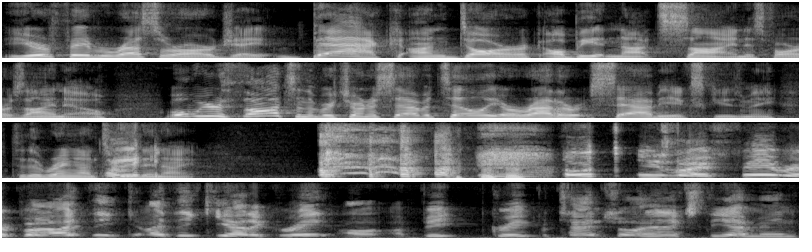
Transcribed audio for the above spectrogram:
Your favorite wrestler, RJ, back on Dark, albeit not signed, as far as I know. What were your thoughts on the return of Sabbatelli, or rather, Sabby, excuse me, to the ring on Tuesday night? He's my favorite, but I think I think he had a great, uh, a big, great potential in NXT. I mean,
